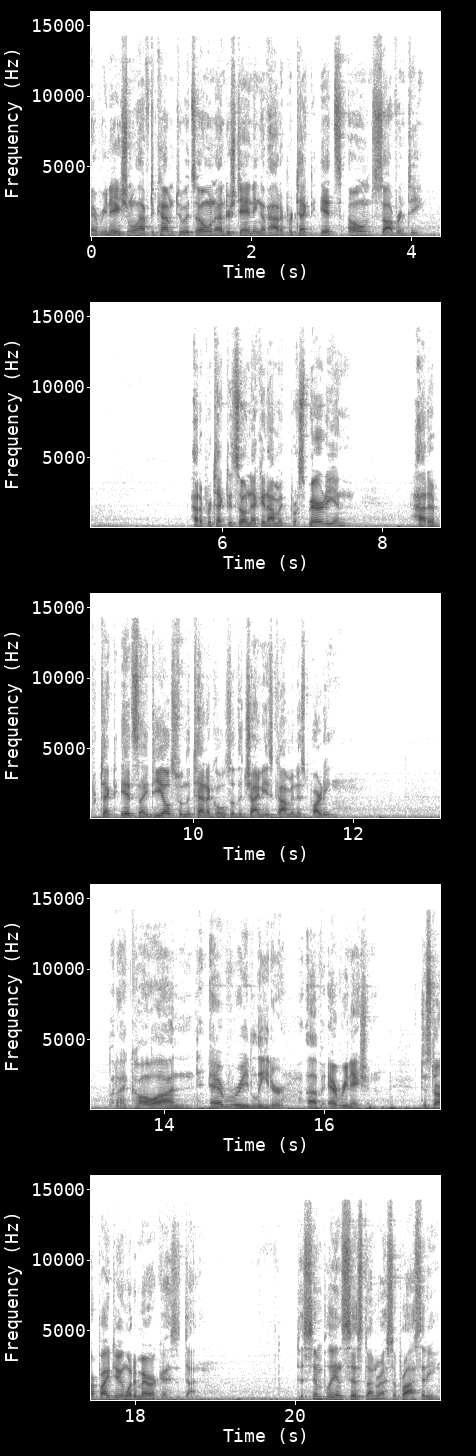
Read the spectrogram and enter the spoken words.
Every nation will have to come to its own understanding of how to protect its own sovereignty how to protect its own economic prosperity, and how to protect its ideals from the tentacles of the Chinese Communist Party. But I call on every leader of every nation to start by doing what America has done to simply insist on reciprocity,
